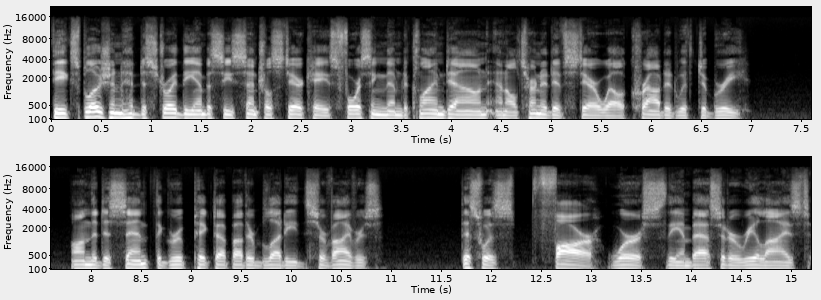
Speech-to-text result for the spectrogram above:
The explosion had destroyed the embassy's central staircase, forcing them to climb down an alternative stairwell crowded with debris. On the descent, the group picked up other bloodied survivors. This was far worse, the ambassador realized,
